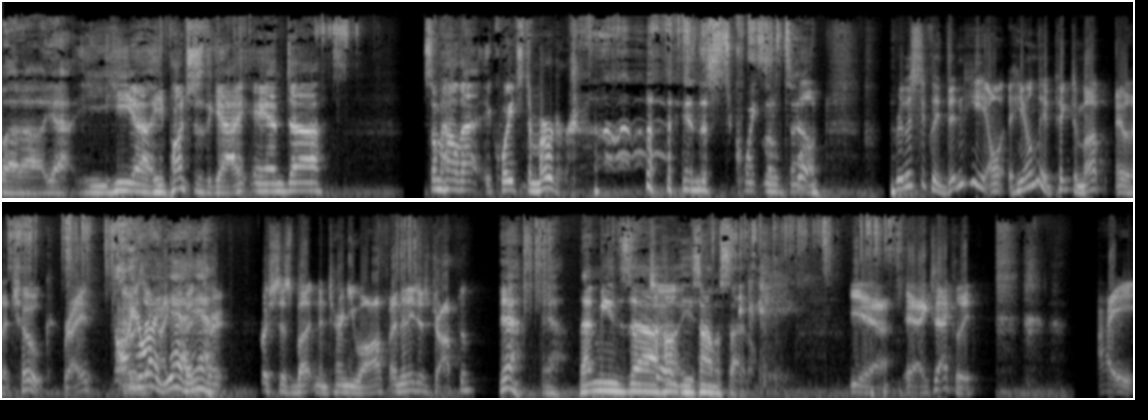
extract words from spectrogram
But uh, yeah, he he uh, he punches the guy, and uh, somehow that equates to murder in this quaint little town. Well, realistically, didn't he? He only picked him up with a choke, right? Oh, you're like, right. Yeah, yeah. turn- push this button and turn you off, and then he just dropped him. yeah, yeah. That means uh, So- he's homicidal. Yeah, yeah, exactly. I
